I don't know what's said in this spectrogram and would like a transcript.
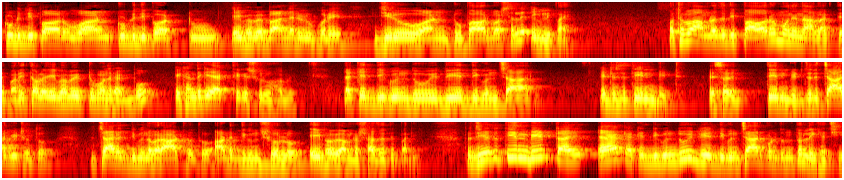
two to the power one two to the power two এইভাবে বাইনারির উপরে জিরো ওয়ান টু পাওয়ার বসালে এগুলি পায়। অথবা আমরা যদি পাওয়ারও মনে না লাগতে পারি, তাহলে এইভাবে একটু মনে রাখব, এখান থেকে এক থেকে শুরু হবে। একের দ্বিগুণ দুই, দুইয়ের দ্বিগুণ চার, এটা হচ্ছে তিন বিট এ সরি তিন বিট যদি চার বিট হতো, চারের দ্বিগুণ আবার আট হতো, আটের দ্বিগুণ ষোলো, এইভাবে আমরা সাজাতে পারি। তো যেহেতু তিন বিট, তাই এক, একের দ্বিগুণ দুই, দুইয়ের দ্বিগুণ চার পর্যন্ত লিখেছি।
